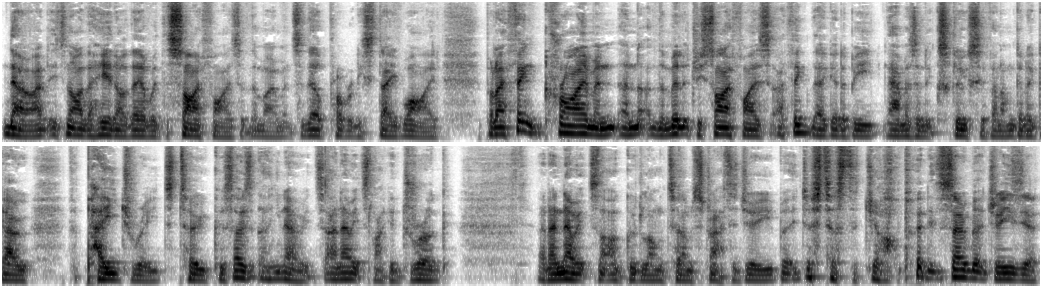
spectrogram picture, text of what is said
no, it's neither here nor there with the sci-fis at the moment, so they'll probably stay wide. But I think crime and, and the military sci-fis, I think they're going to be Amazon exclusive, and I'm going to go for page reads too, because those, you know, it's I know it's like a drug. And I know it's not a good long-term strategy, but it just does the job. And it's so much easier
